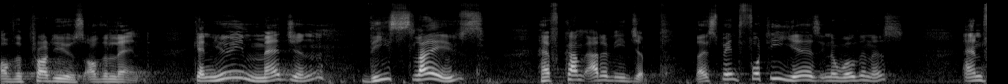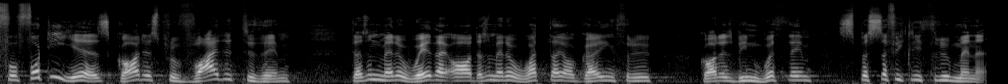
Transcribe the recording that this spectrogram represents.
of the produce of the land. Can you imagine these slaves have come out of Egypt? They spent 40 years in the wilderness, and for 40 years, God has provided to them. Doesn't matter where they are, doesn't matter what they are going through, God has been with them specifically through manna,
